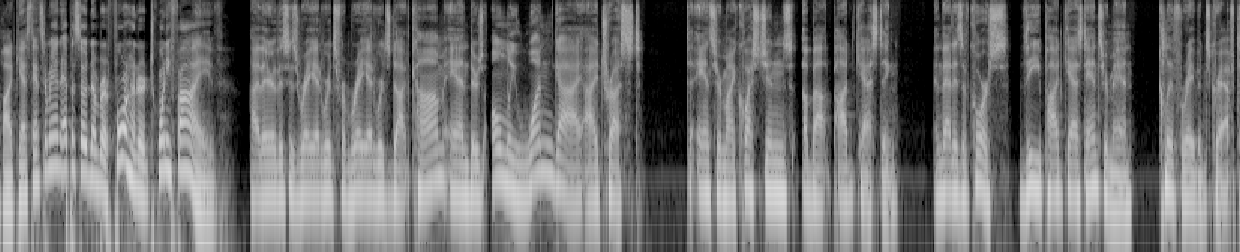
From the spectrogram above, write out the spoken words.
Podcast Answer Man, episode number 425. Hi there, this is Ray Edwards from rayedwards.com, and there's only one guy I trust to answer my questions about podcasting, and that is, of course, the podcast answer man, Cliff Ravenscraft.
